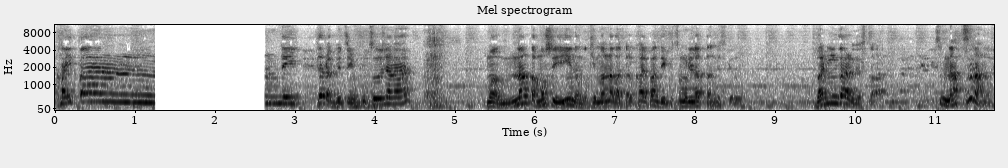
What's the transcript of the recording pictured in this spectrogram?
海パンで言ったら別に普通じゃない？まあなんかもしいいのが決まんなかったら海パンで行くつもりだったんですけど。バニーガールですか？それ夏なのか？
